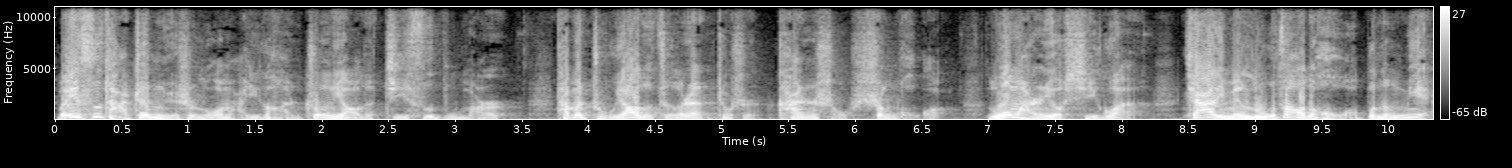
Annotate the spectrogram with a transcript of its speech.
维斯塔真女是罗马一个很重要的祭司部门，他们主要的责任就是看守圣火。罗马人有习惯，家里面炉灶的火不能灭。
